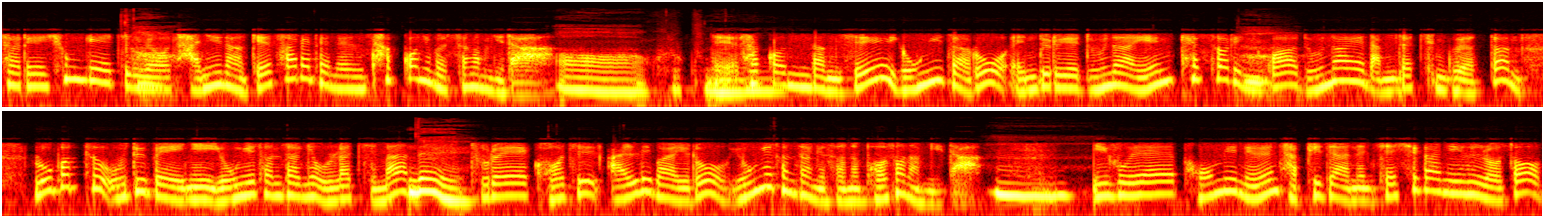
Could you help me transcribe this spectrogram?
차례 흉기에 찔려 아. 잔인하게 살해되는 사건이 발생합니다. 아, 그렇군요. 네, 사건 당시 용의자로 앤드류의 누나인 캐서린과 아. 누나의 남자친구였던 로버트 우드베인이 용의 선상에 올랐지만 네. 둘의 거짓 알리바이로 용의 선상에서는 벗어납니다. 음. 이후에 범인은 잡히지 않은 채 시간이 흘러서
